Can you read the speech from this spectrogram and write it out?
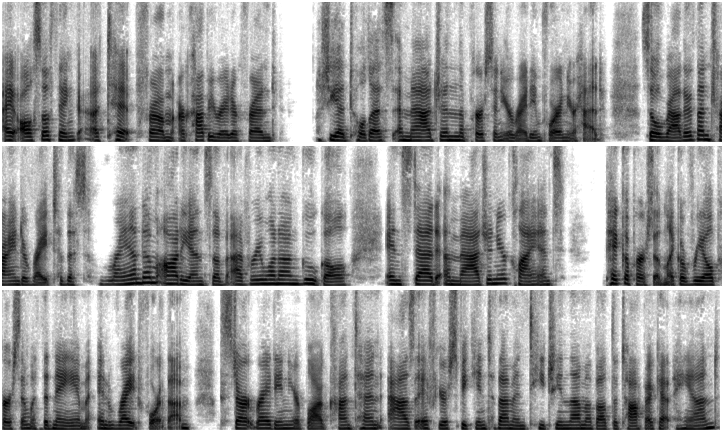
I also think a tip from our copywriter friend she had told us imagine the person you're writing for in your head. So rather than trying to write to this random audience of everyone on Google, instead imagine your client, pick a person, like a real person with a name, and write for them. Start writing your blog content as if you're speaking to them and teaching them about the topic at hand.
